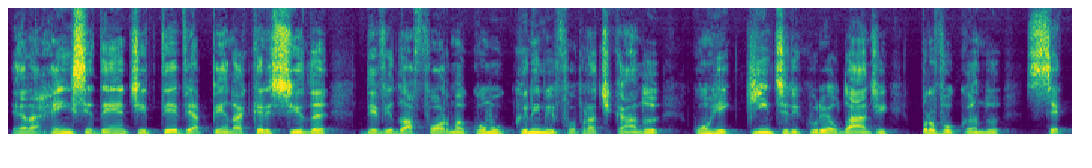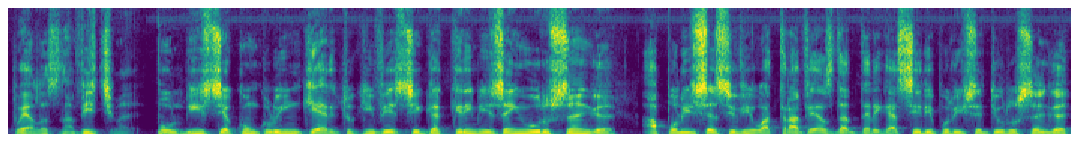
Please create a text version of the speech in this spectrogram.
era reincidente e teve a pena acrescida devido à forma como o crime foi praticado, com requinte de crueldade, provocando sequelas na vítima. Polícia conclui inquérito que investiga crimes em Uruçanga. A Polícia Civil, através da Delegacia de Polícia de Uruçanga,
